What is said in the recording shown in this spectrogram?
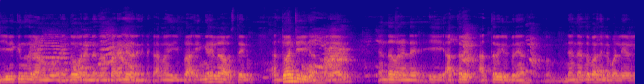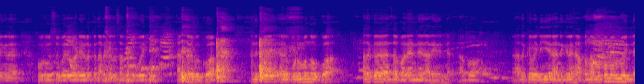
ജീവിക്കുന്നത് കാണുമ്പോൾ എന്തോ പറയണ്ടെന്ന് പറയേണ്ടതെന്ന് അറിയുന്നില്ല. കാരണം ഈ പ്ര ഇങ്ങനെയുള്ള അവസ്ഥയിലും അധ്വാനം ചെയ്യുക അതായത് എന്താ പറയണ്ടേ? ഈ അത്ര അത്ര വിൽപ്പനയാണ്. ഞാൻ നേരത്തെ പറഞ്ഞില്ല പള്ളികളിൽ ഇങ്ങനെ ഉറൂസ് പരിപാടികളൊക്കെ നടക്കുന്ന സ്ഥലത്ത് പോയിട്ട് അത്ര വെക്കുക എന്നിട്ട് കുടുംബം നോക്കുക അതൊക്കെ എന്താ പറയണ്ടതെന്ന് അറിയുന്നില്ല. അപ്പോൾ അതൊക്കെ വലിയൊരു അനുഗ്രഹം. അപ്പം നമുക്കൊന്നും ഒന്നുമില്ല.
